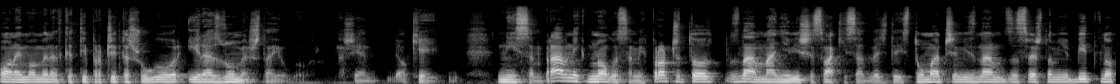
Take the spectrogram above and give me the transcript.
onaj moment kad ti pročitaš ugovor i razumeš šta je ugovor. Znaš, ja, ok, nisam pravnik, mnogo sam ih pročitao, znam manje više svaki sad već da istumačim i znam za sve što mi je bitno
